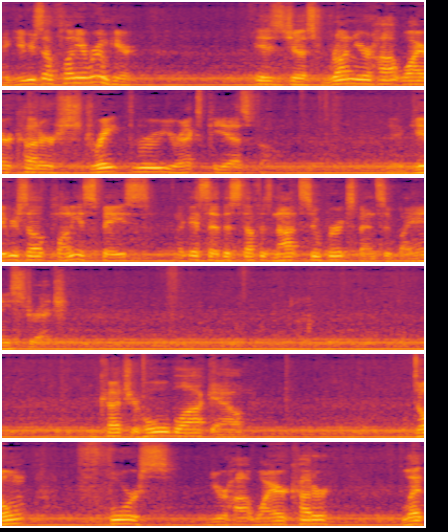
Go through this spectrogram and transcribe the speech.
and give yourself plenty of room here, is just run your hot wire cutter straight through your XPS foam. And give yourself plenty of space. Like I said, this stuff is not super expensive by any stretch. Cut your whole block out. Don't force your hot wire cutter. Let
